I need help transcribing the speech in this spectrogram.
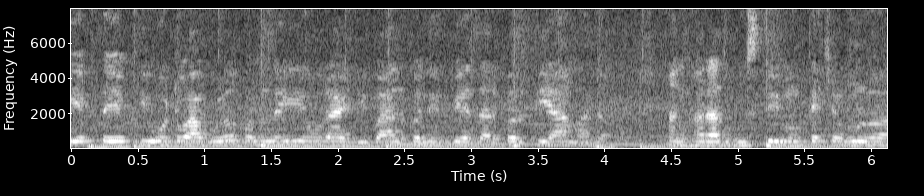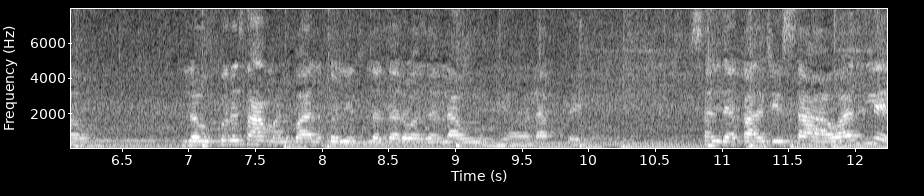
एक तर एकटी ओट वागुळं पण लई येऊ राहिली बाल्कनीत बेजार करते आम्हाला. आणि घरात घुसते मग त्याच्यामुळं लवकरच आम्हाला बाल्कनीतला दरवाजा लावून घ्यावा लागतंय. संध्याकाळचे सहा वाजले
